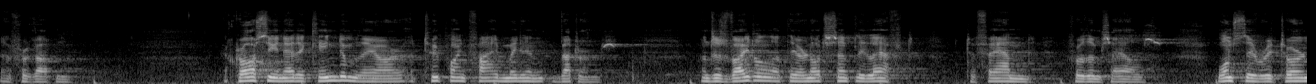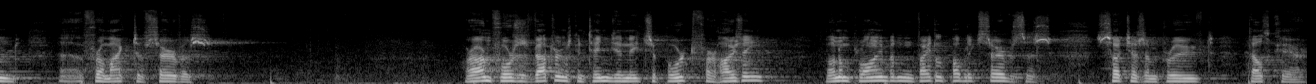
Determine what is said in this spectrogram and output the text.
uh, forgotten. Across the United Kingdom, there are 2.5 million veterans, and it is vital that they are not simply left to fend for themselves once they've returned uh, from active service. Our Armed Forces veterans continue to need support for housing, unemployment, and vital public services such as improved health care.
